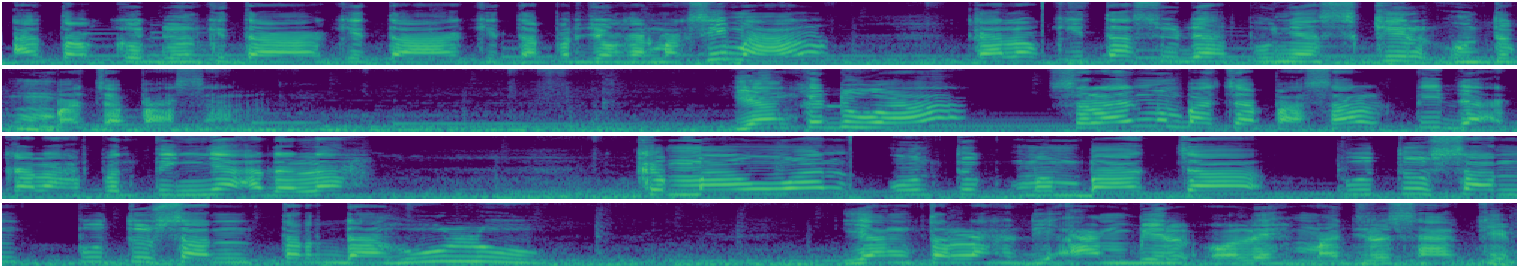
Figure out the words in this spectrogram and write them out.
atau kemudian kita kita kita perjuangkan maksimal kalau kita sudah punya skill untuk membaca pasal. Yang kedua, selain membaca pasal, tidak kalah pentingnya adalah kemauan untuk membaca putusan-putusan terdahulu yang telah diambil oleh majelis hakim.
